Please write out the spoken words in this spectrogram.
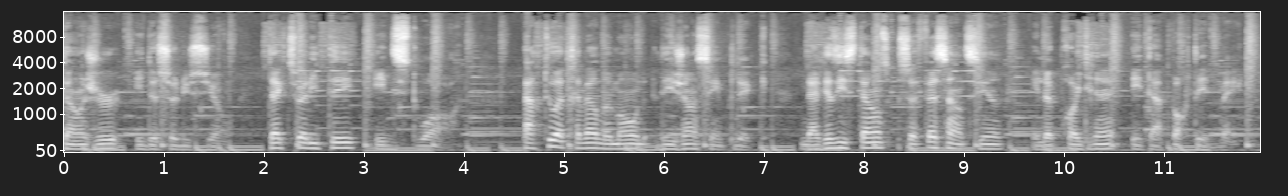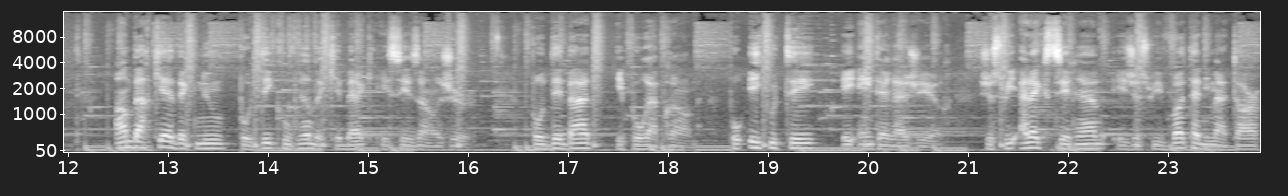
d'enjeux et de solutions, d'actualité et d'histoire. Partout à travers le monde, les gens s'impliquent. La résistance se fait sentir et le progrès est à portée de main. Embarquez avec nous pour découvrir le Québec et ses enjeux, pour débattre et pour apprendre, pour écouter et interagir. Je suis Alex Tirel et je suis votre animateur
